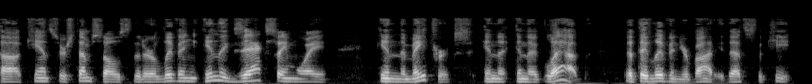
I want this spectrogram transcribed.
uh, cancer stem cells that are living in the exact same way in the matrix in the in the lab that they live in your body. That's the key.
